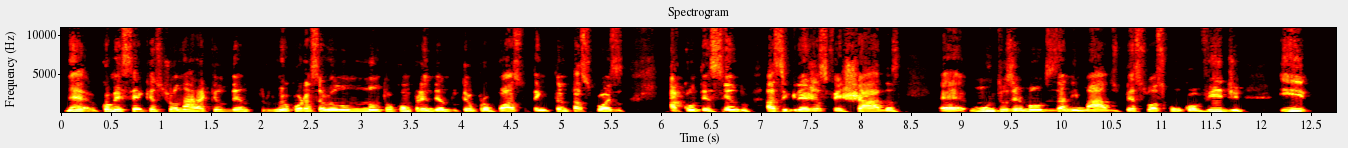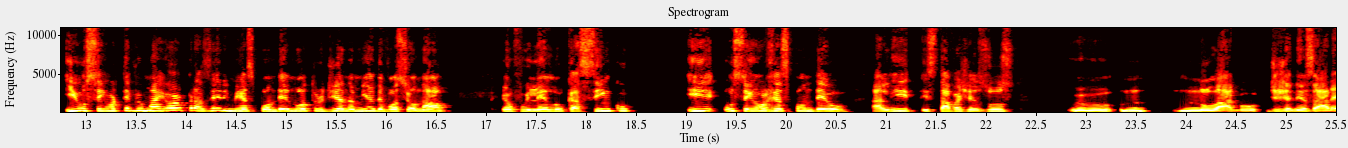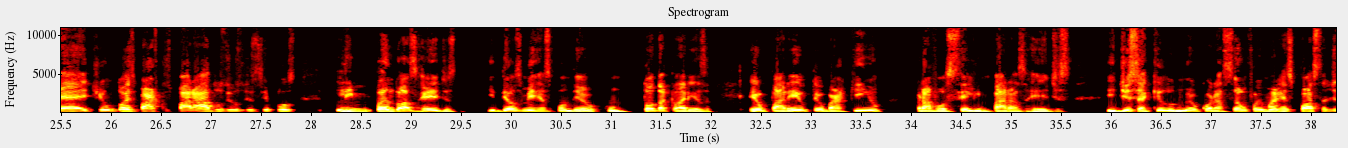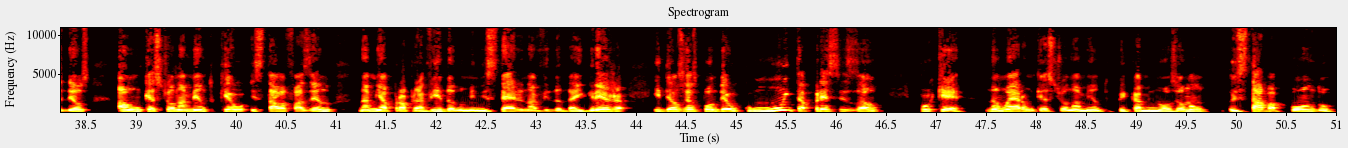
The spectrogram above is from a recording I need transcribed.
Né? comecei a questionar aquilo dentro do meu coração. Eu não estou compreendendo o teu propósito. Tem tantas coisas acontecendo, as igrejas fechadas, é, muitos irmãos desanimados, pessoas com Covid. E, e o Senhor teve o maior prazer em me responder. No outro dia, na minha devocional, eu fui ler Lucas 5 e o Senhor respondeu. Ali estava Jesus uh, no lago de Genezaré e tinham dois barcos parados e os discípulos limpando as redes. E Deus me respondeu com toda clareza: Eu parei o teu barquinho para você limpar as redes. E disse aquilo no meu coração, foi uma resposta de Deus a um questionamento que eu estava fazendo na minha própria vida, no ministério, na vida da igreja, e Deus respondeu com muita precisão, porque não era um questionamento pecaminoso. Eu não estava pondo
